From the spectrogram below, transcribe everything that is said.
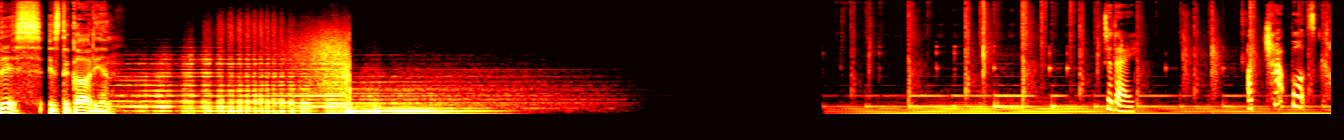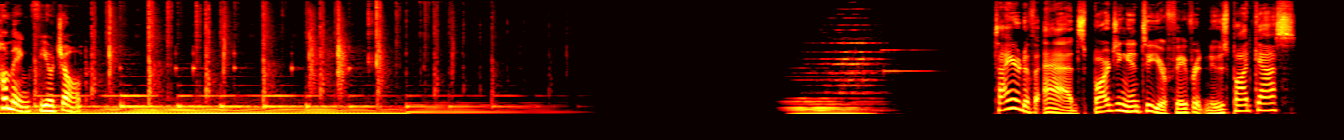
This is The Guardian. Today, are chatbots coming for your job? Tired of ads barging into your favorite news podcasts?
